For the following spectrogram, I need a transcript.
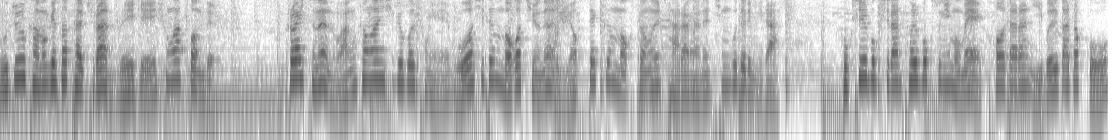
우주 감옥에서 탈출한 4개의 흉악범들. 크라이트는 왕성한 식욕을 통해 무엇이든 먹어치우는 역대급 먹성을 자랑하는 친구들입니다. 복실복실한 털복숭이 몸에 커다란 입을 가졌고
